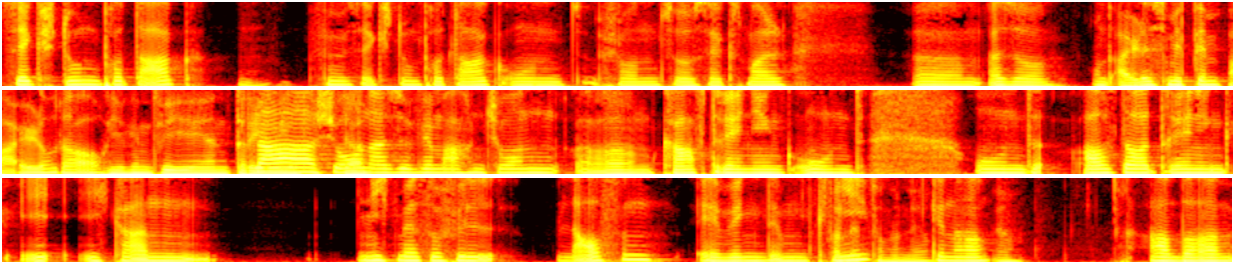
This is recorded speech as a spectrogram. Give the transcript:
sechs Stunden pro Tag, mhm. fünf, sechs Stunden pro Tag und schon so sechsmal, ähm, also. Und alles mit dem Ball oder auch irgendwie ein Training? Na, schon, ja. also wir machen schon ähm, Krafttraining und, und Ausdauertraining. Ich, ich kann nicht mehr so viel laufen, eh wegen dem Knie. Verletzungen, ja. Genau. Ja. Aber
